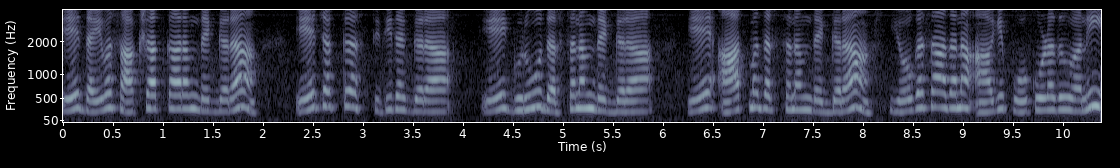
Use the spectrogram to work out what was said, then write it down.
ఏ దైవ సాక్షాత్కారం దగ్గర ఏ చక్ర స్థితి దగ్గర ఏ గురువు దర్శనం దగ్గర ఏ ఆత్మదర్శనం దగ్గర యోగ సాధన ఆగిపోకూడదు అని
